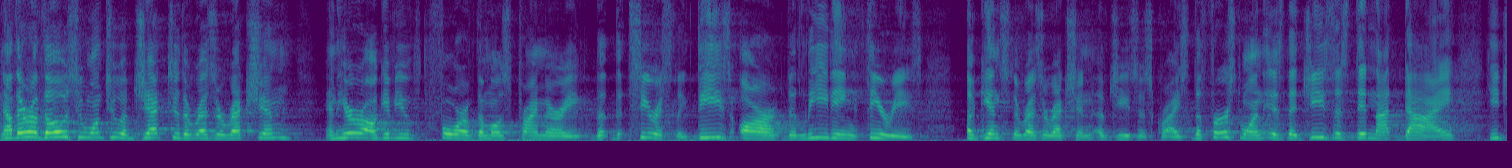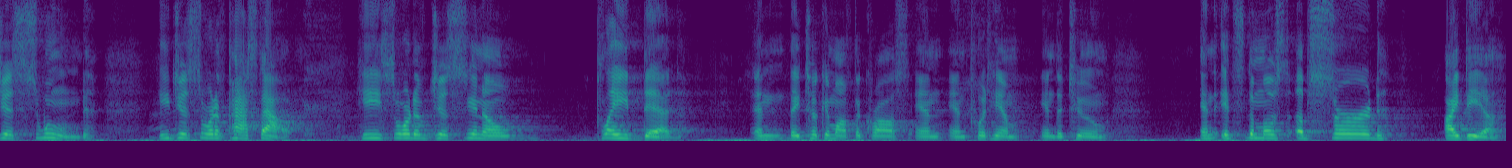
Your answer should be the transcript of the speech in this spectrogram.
Now, there are those who want to object to the resurrection. And here I'll give you four of the most primary, the, the, seriously, these are the leading theories against the resurrection of Jesus Christ. The first one is that Jesus did not die, he just swooned. He just sort of passed out. He sort of just, you know, played dead. And they took him off the cross and, and put him in the tomb. And it's the most absurd idea.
